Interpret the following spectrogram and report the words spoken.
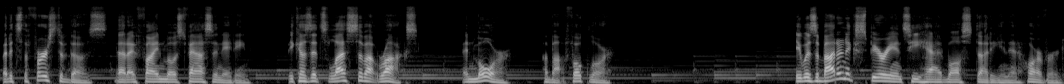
but it's the first of those that I find most fascinating because it's less about rocks and more about folklore. It was about an experience he had while studying at Harvard,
